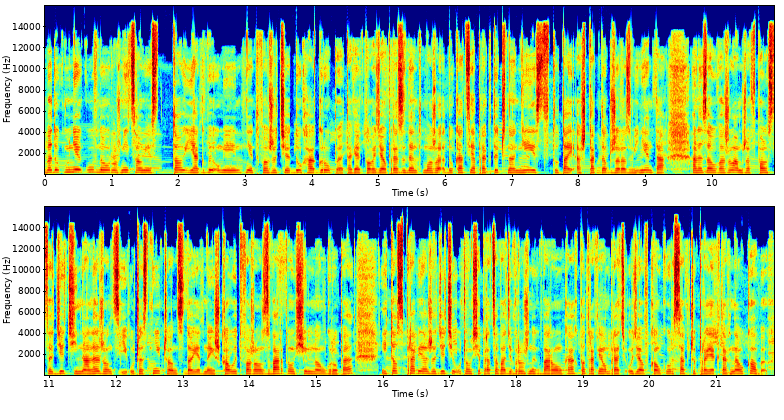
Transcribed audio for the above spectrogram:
Według mnie główną różnicą jest to, jak wy umiejętnie tworzycie ducha grupy. Tak jak powiedział prezydent, może edukacja praktyczna nie jest tutaj aż tak dobrze rozwinięta, ale zauważyłam, że w Polsce dzieci należąc i uczestnicząc do jednej szkoły tworzą zwartą, silną grupę i to sprawia, że dzieci uczą się pracować w różnych warunkach, potrafią brać udział w konkursach czy projektach naukowych.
